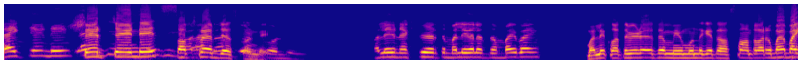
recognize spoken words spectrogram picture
లైక్ చేయండి. షేర్ చేయండి సబ్స్క్రైబ్ చేసుకోండి. మళ్ళీ నెక్స్ట్ వీడియో మళ్ళీ కలుద్దాం. బై బై మళ్ళీ కొత్త వీడియో అయితే మీ ముందుకైతే వస్తాం. అంతవరకు బై బై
